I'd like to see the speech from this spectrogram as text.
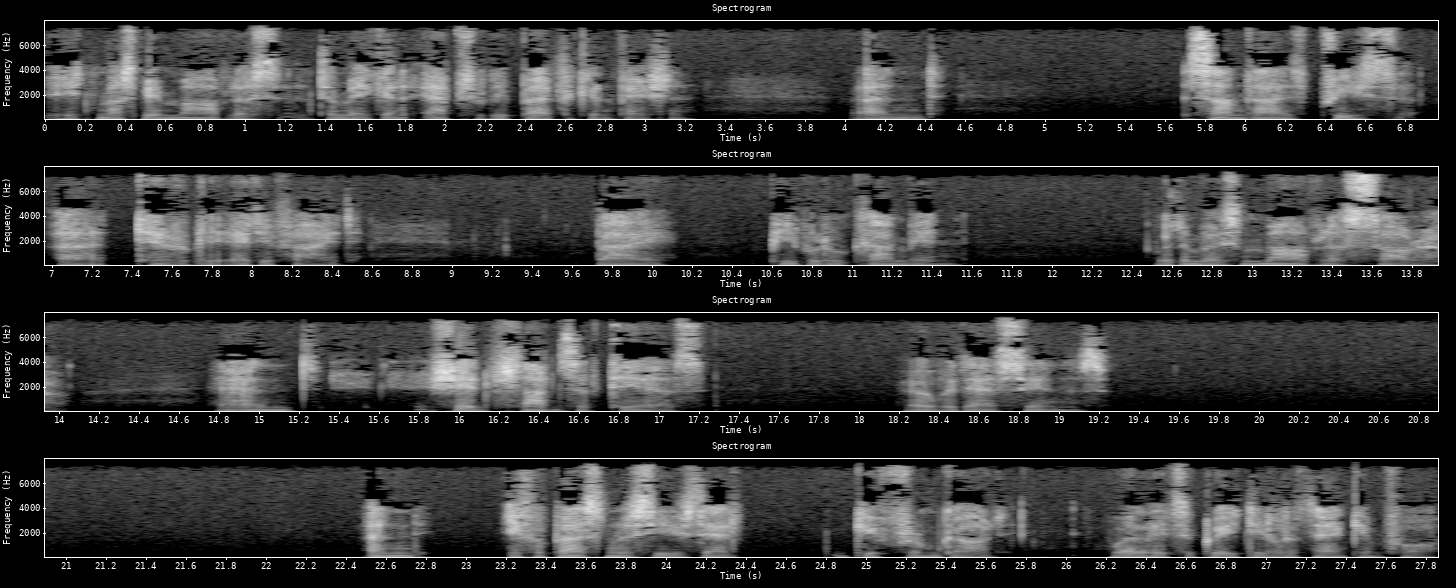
It must be marvelous to make an absolutely perfect confession, and sometimes priests are terribly edified by people who come in with the most marvelous sorrow and shed floods of tears over their sins. And if a person receives that gift from God, well, it's a great deal to thank Him for.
